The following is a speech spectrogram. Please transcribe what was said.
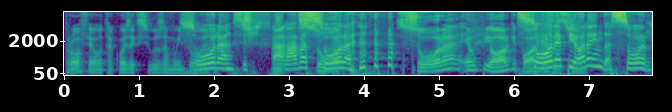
Prof é outra coisa que se usa muito Sora, se Ah, falava Sora. Sora. hoje. É o pior que pode Sora é pior ainda, Sor.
